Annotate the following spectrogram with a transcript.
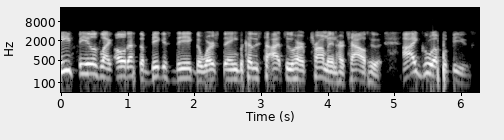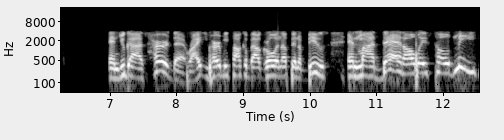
He feels like, oh, that's the biggest dig, the worst thing, because it's tied to her trauma in her childhood. I grew up abused. And you guys heard that, right? You heard me talk about growing up in abuse. And my dad always told me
